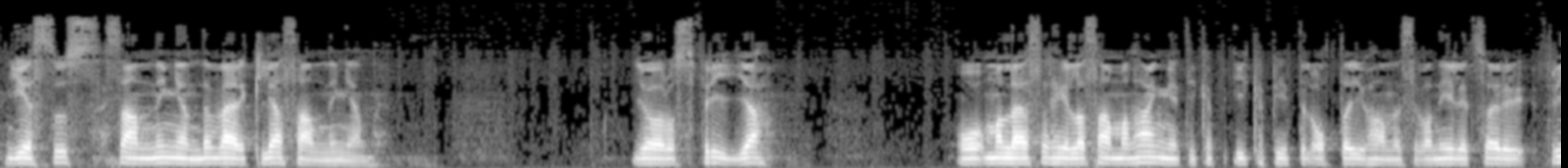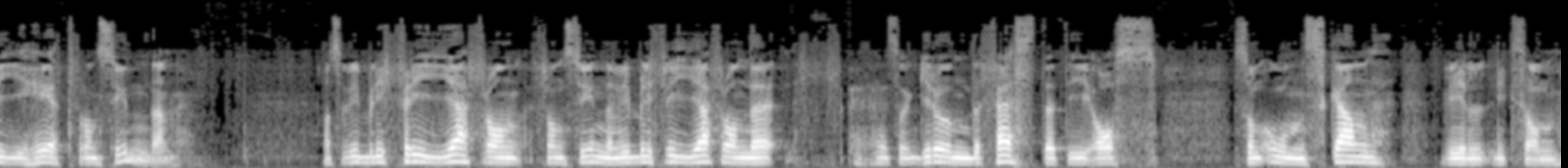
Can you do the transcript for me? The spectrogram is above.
Jesus, sanningen, den verkliga sanningen, gör oss fria. Och om man läser hela sammanhanget i kapitel 8 i Johannes evangeliet så är det frihet från synden. Alltså vi blir fria från, från synden, vi blir fria från det alltså grundfästet i oss som ondskan vill liksom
